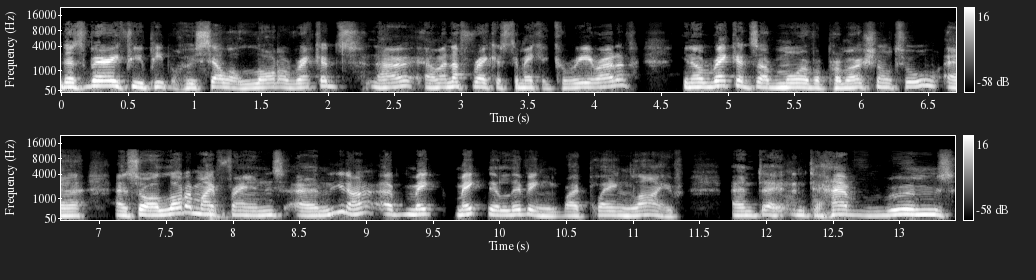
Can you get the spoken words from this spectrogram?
there's very few people who sell a lot of records now, um, enough records to make a career out of. You know, records are more of a promotional tool, uh, and so a lot of my friends and you know uh, make make their living by playing live, and uh, and to have rooms.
